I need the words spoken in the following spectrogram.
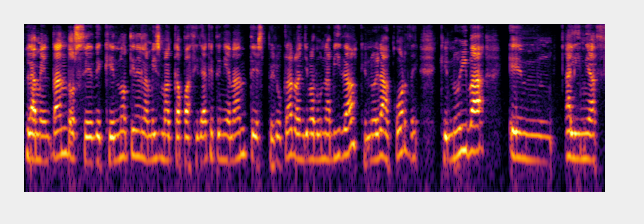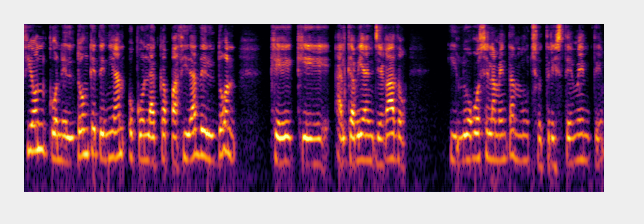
lamentándose de que no tienen la misma capacidad que tenían antes, pero claro, han llevado una vida que no era acorde, que no iba en alineación con el don que tenían o con la capacidad del don que, que al que habían llegado. Y luego se lamentan mucho, tristemente.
